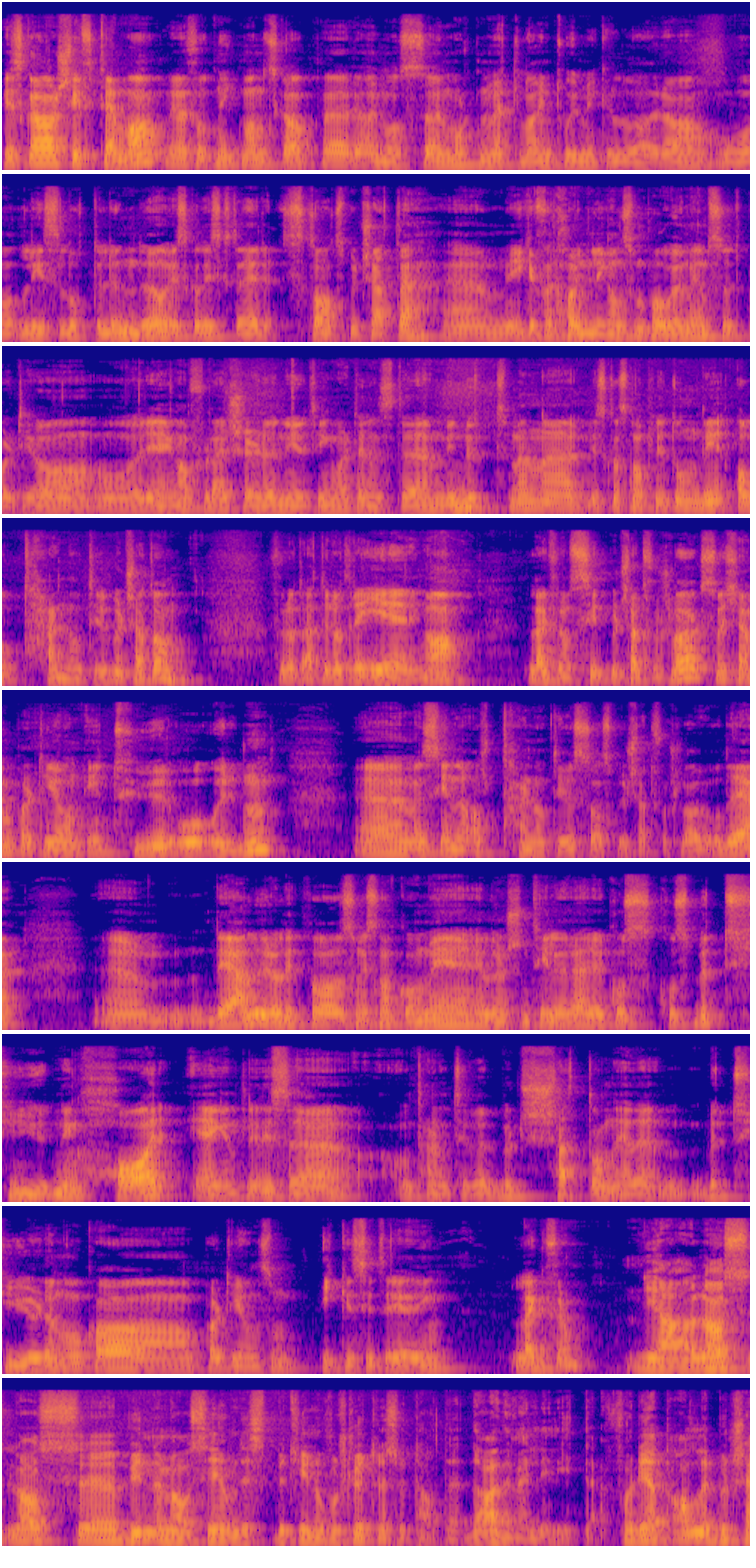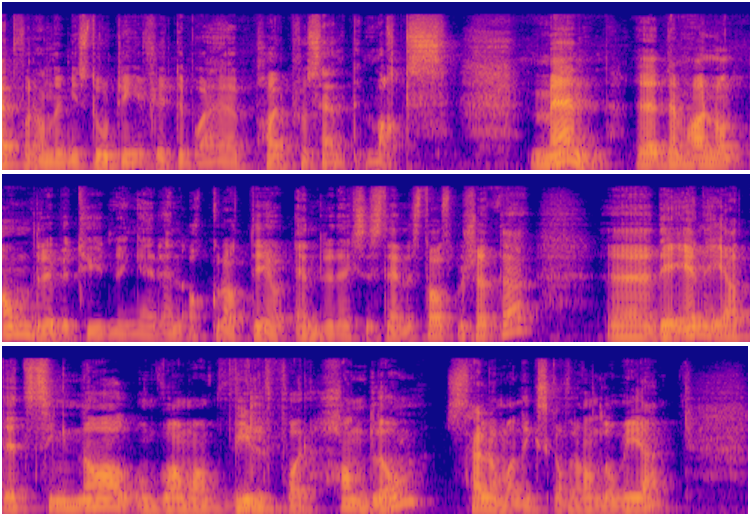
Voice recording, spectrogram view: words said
Vi skal skifte tema. Vi har fått nytt mannskap. Vi har med oss Morten Wetland, Tor Mikkel Wara og Lise Lotte Lunde. Og vi skal diskutere statsbudsjettet. Eh, ikke forhandlingene som pågår mellom støttepartiene og regjeringa, for der skjer det nye ting hvert eneste minutt. Men eh, vi skal snakke litt om de alternative budsjettene. For at etter at regjeringa legger fram sitt budsjettforslag, så kommer partiene i tur og orden eh, med sine alternative statsbudsjettforslag. Og det det jeg lurer litt på, som vi snakka om i, i lunsjen tidligere, er hvordan betydning har egentlig disse alternative budsjettene? Det, betyr det noe hva partiene som ikke sitter i regjering, legger fram? Ja, la oss, la oss, eh, begynne med å se om det betyr noe for sluttresultatet. Da er det veldig lite. Fordi at alle budsjettforhandlinger i Stortinget flytter på et par prosent maks. Men eh, de har noen andre betydninger enn akkurat det å endre det eksisterende statsbudsjettet. Eh, det ene er at det er et signal om hva man vil forhandle om, selv om man ikke skal forhandle om mye.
